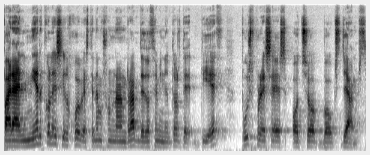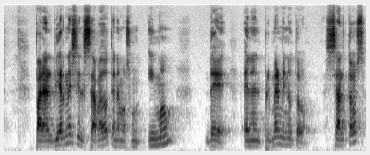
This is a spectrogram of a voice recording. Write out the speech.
Para el miércoles y el jueves tenemos un unwrap de 12 minutos de 10 push presses, 8 box jumps. Para el viernes y el sábado tenemos un IMOM de, en el primer minuto, saltos,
